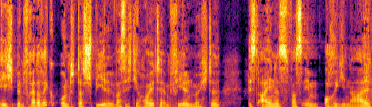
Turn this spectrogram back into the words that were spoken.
Ich bin Frederik und das Spiel, was ich dir heute empfehlen möchte, ist eines, was im Original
